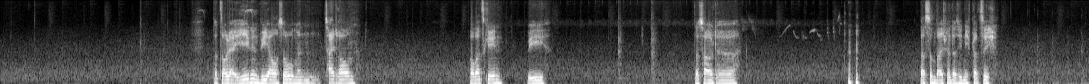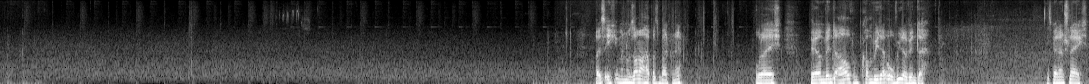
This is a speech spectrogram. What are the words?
das soll ja irgendwie auch so mit einem Zeitraum vorwärts gehen, wie das halt äh, Das zum Beispiel, dass ich nicht plötzlich weiß ich immer nur Sommer habe zum Beispiel, ne? Oder ich höre im Winter auf und komme wieder, oh wieder Winter. Das wäre dann schlecht.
